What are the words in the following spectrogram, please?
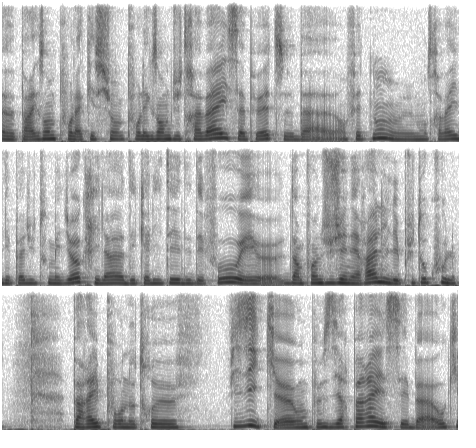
Euh, par exemple, pour la question, pour l'exemple du travail, ça peut être, bah, en fait non, euh, mon travail il n'est pas du tout médiocre, il a des qualités et des défauts, et euh, d'un point de vue général, il est plutôt cool. Pareil pour notre physique, on peut se dire pareil, c'est bah ok,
